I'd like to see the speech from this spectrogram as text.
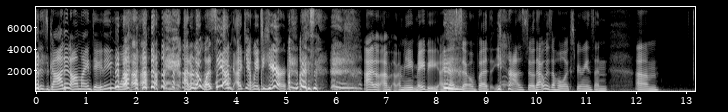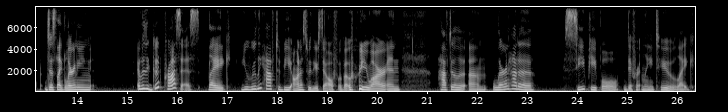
is God in online dating? What? I don't know. Was he? I, I can't wait to hear. I don't. I'm, I mean, maybe. I guess so. But yeah. So that was a whole experience, and um, just like learning. It was a good process. Like you really have to be honest with yourself about who you are, and have to um, learn how to see people differently too. Like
